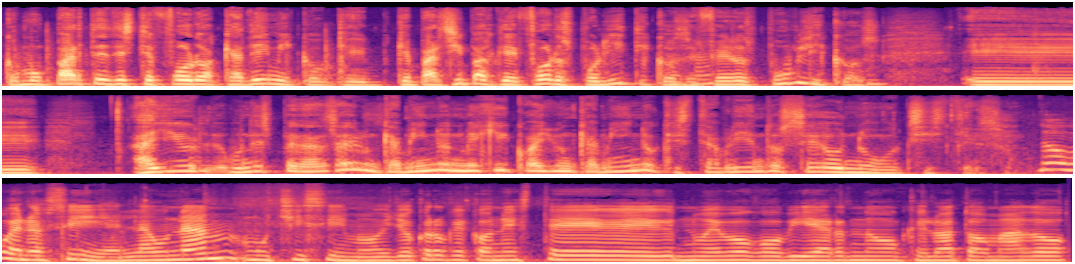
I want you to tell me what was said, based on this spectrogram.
como parte de este foro académico que, que participa de foros políticos, de foros públicos. Eh, ¿Hay una esperanza, hay un camino en México, hay un camino que está abriéndose o no existe eso? No, bueno, sí, en la UNAM muchísimo. Yo creo que con este nuevo gobierno que lo ha tomado,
